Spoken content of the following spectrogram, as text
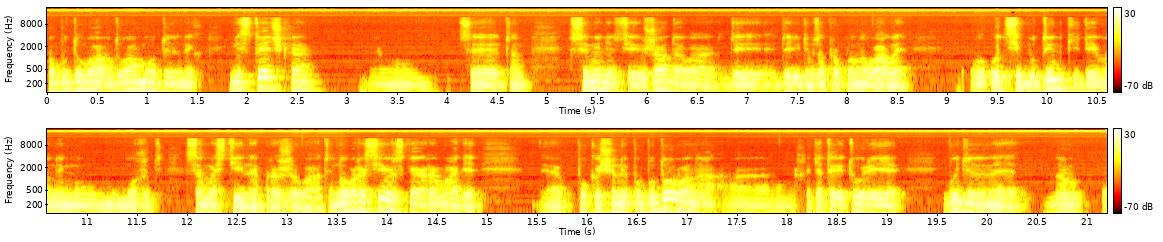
побудував два модульних містечка. Е, Це там в Семенівці і Жадова, де, де людям запропонували оці будинки, де вони можуть самостійно проживати. Новоросіверській громаді поки що не побудована, хоча території виділені нам е,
